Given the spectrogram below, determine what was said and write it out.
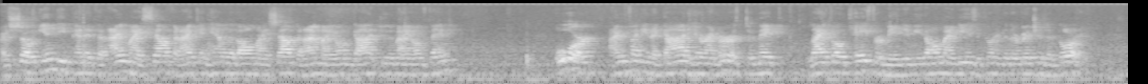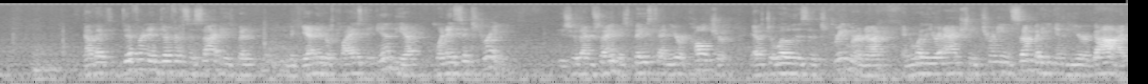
are so independent that I myself and I can handle it all myself and I'm my own God doing my own thing, or I'm finding a God here on earth to make life okay for me to meet all my needs according to the riches and glory. Now that's different in different societies, but again it applies to India when it's extreme. You see what I'm saying? It's based on your culture as to whether this is extreme or not, and whether you're actually turning somebody into your God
